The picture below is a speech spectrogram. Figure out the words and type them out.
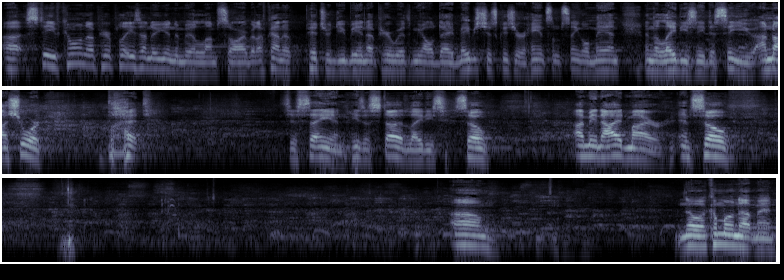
Uh, Steve, come on up here, please. I know you're in the middle. I'm sorry, but I've kind of pictured you being up here with me all day. Maybe it's just because you're a handsome single man and the ladies need to see you. I'm not sure. But just saying, he's a stud, ladies. So, I mean, I admire. And so, um, Noah, come on up, man.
